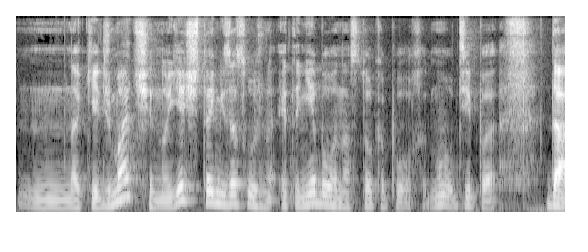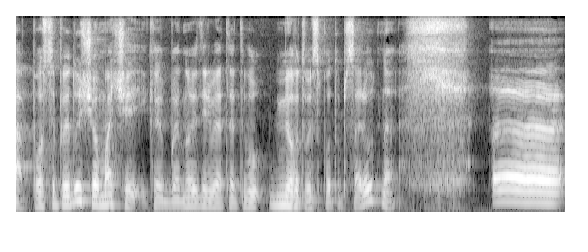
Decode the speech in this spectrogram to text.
на кейдж-матче, но я считаю незаслуженно. Это не было настолько плохо. Ну, типа, да, после предыдущего матча, как бы, ну, это, ребята, это был мертвый спот абсолютно. Э,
